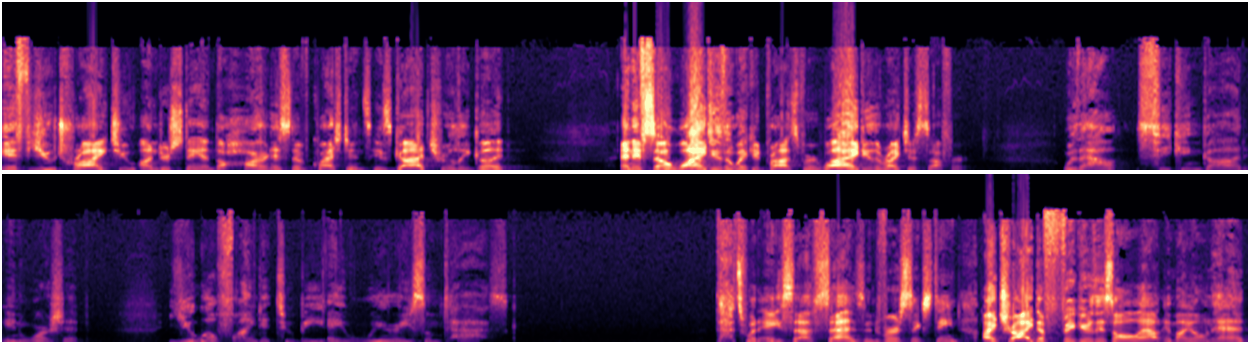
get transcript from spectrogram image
If you try to understand the hardest of questions, is God truly good? And if so, why do the wicked prosper? Why do the righteous suffer? Without seeking God in worship, you will find it to be a wearisome task. That's what Asaph says in verse 16. I tried to figure this all out in my own head,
